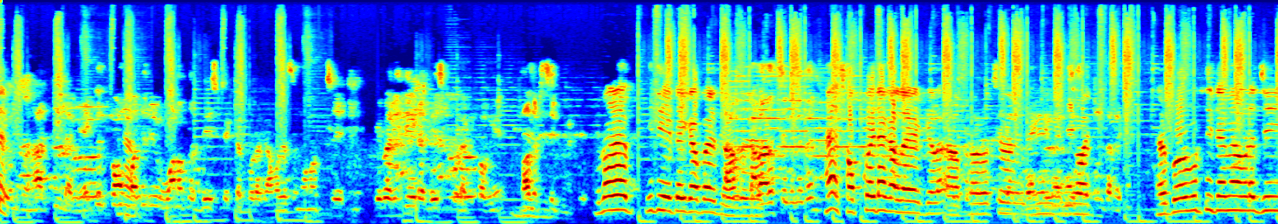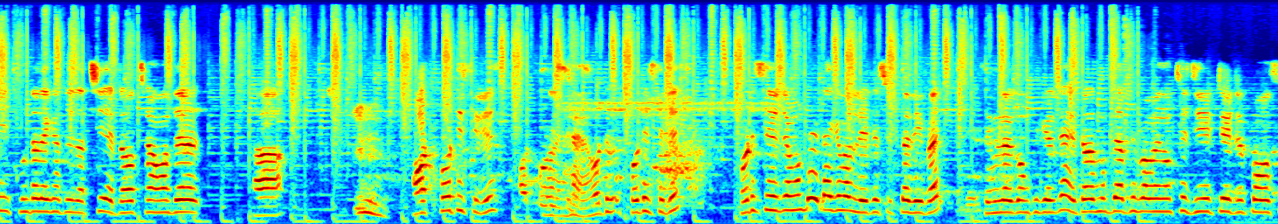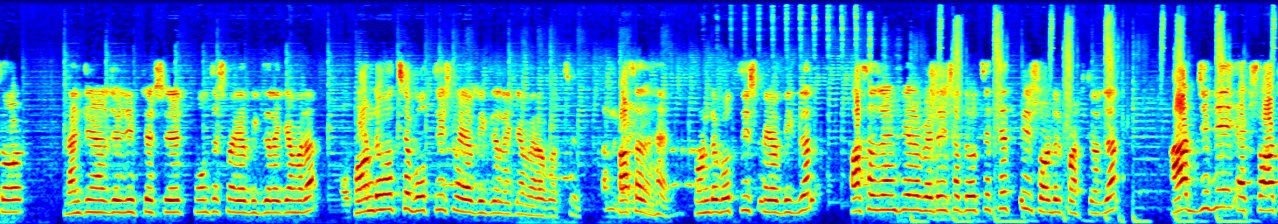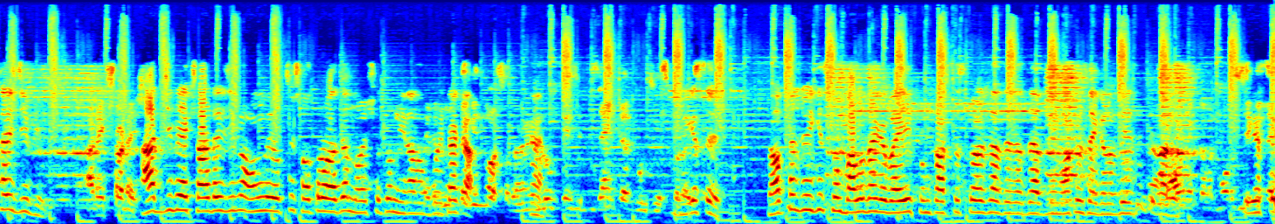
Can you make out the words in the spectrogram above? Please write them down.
লাগে? একদম কম হ্যাঁ। বাজেটের ওয়ান অফ দ্য বেস্ট একটা প্রোডাক্ট আমার কাছে মনে হচ্ছে এবার ঈদে এটা বেস্ট প্রোডাক্ট হবে বাজেট সেগমেন্টে এবারে ইদি এটাই কাপায় কালার আছে হ্যাঁ সব কয়টা কালার আপনার হচ্ছে এর পরবর্তী টাইমে আমরা যেই ফোনটা দেখাতে যাচ্ছি এটা হচ্ছে আমাদের হট ফোর্টি সিরিজ হ্যাঁ ফোর্টি সিরিজ ফোর্টি সিরিজের মধ্যে এটা একেবারে লেটেস্ট একটা রিভাই সিমিলার কনফিগারেশন এটার মধ্যে আপনি পাবেন হচ্ছে জি এইট এর processor nineteen hundred refresh rate পঞ্চাশ মেগাপিক্সেলের ক্যামেরা ফ্রন্টে হচ্ছে বত্রিশ মেগাপিক্সেলের ক্যামেরা পাচ্ছেন। পাঁচ হাজার হ্যাঁ ফ্রন্টে বত্রিশ মেগাপিক্সেল পাঁচ হাজার এমপিআর ব্যাটারির সাথে হচ্ছে তেত্রিশ ওয়াটের ফাস্ট চার্জার আট জিবি একশো আঠাশ জিবি আট জিবি একশো আঠাশ জিবি অনলি হচ্ছে সতেরো হাজার নয়শত নিরানব্বই টাকা। হ্যাঁ। ঠিক আছে? আপনার যদি কিছু ভালো থাকে ভাই ফোন পারচেস করার সাথে সাথে আপনি মোটর সাইকেলও দিয়ে দিতে পারেন। ঠিক আছে।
